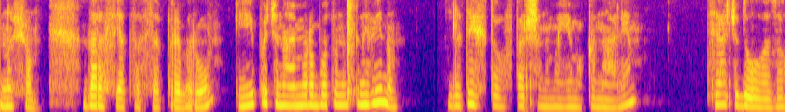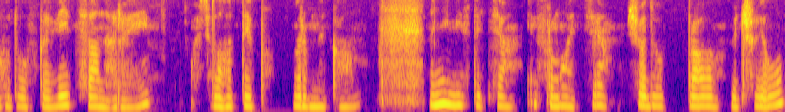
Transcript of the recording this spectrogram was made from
Ну що, зараз я це все приберу і починаємо роботу над пінгвіном. Для тих, хто вперше на моєму каналі, ця чудова заготовка від Sangray. Ось логотип виробника. На ній міститься інформація щодо правил відшиву,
